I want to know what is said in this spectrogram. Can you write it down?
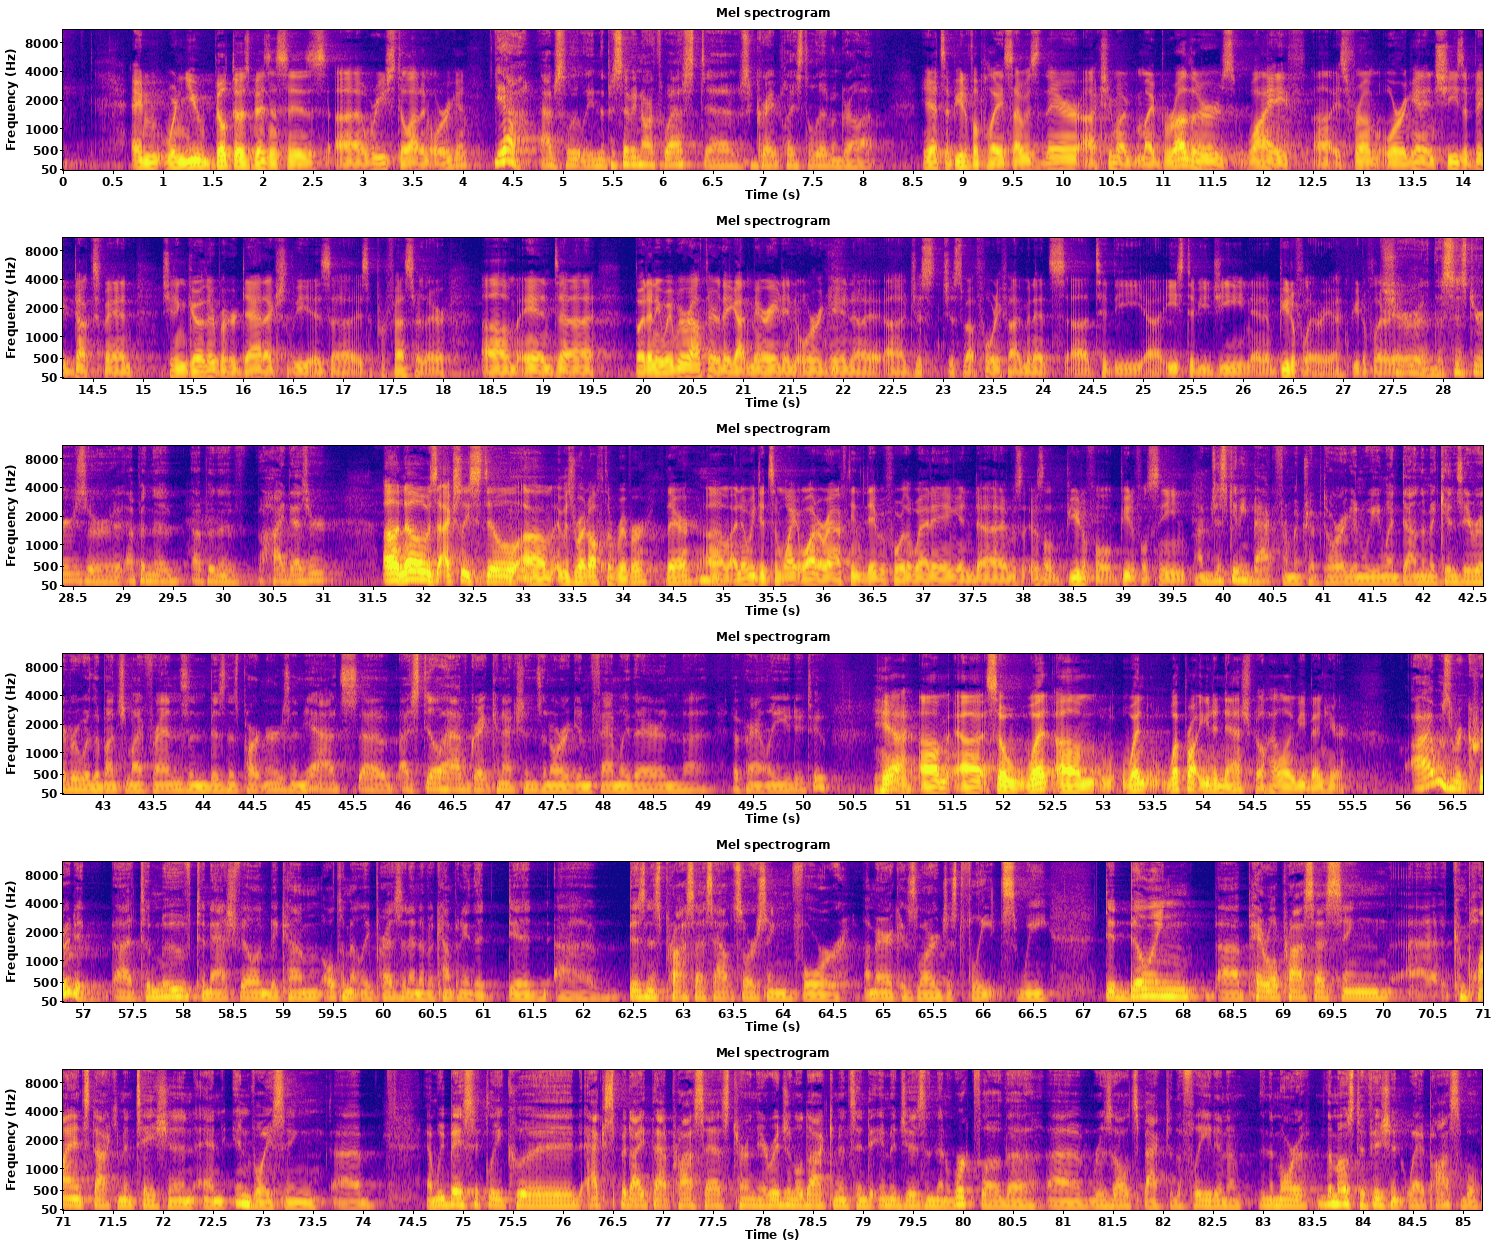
And when you built those businesses, uh, were you still out in Oregon? Yeah, absolutely. In the Pacific Northwest, uh, it's a great place to live and grow up. Yeah, it's a beautiful place. I was there. Actually, my, my brother's wife uh, is from Oregon, and she's a big Ducks fan she didn't go there, but her dad actually is a, is a professor there. Um, and uh, but anyway, we were out there. They got married in Oregon, uh, uh, just just about 45 minutes uh, to the uh, east of Eugene, and a beautiful area. Beautiful area. Sure, the sisters are up in the up in the high desert. Oh no, it was actually still. Um, it was right off the river there. Um, I know we did some whitewater rafting the day before the wedding, and uh, it was it was a beautiful, beautiful scene. I'm just getting back from a trip to Oregon. We went down the McKenzie River with a bunch of my friends and business partners, and yeah, it's. Uh, I still have great connections in Oregon, family there, and uh, apparently you do too. Yeah. Um, uh, so what? Um, when? What brought you to Nashville? How long have you been here? I was recruited uh, to move to Nashville and become ultimately president of a company that did uh, business process outsourcing for America's largest fleets. We did billing, uh, payroll processing, uh, compliance documentation, and invoicing. Uh, and we basically could expedite that process, turn the original documents into images, and then workflow the uh, results back to the fleet in, a, in the more the most efficient way possible.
